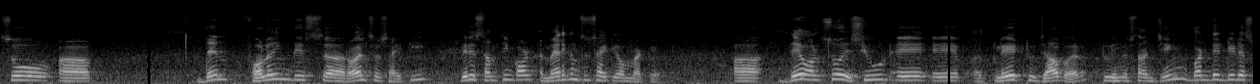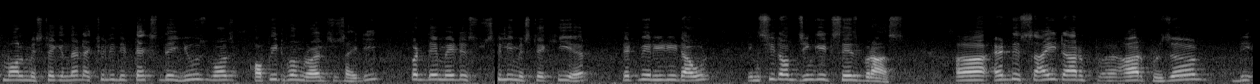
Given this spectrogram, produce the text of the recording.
So, uh, then following this uh, Royal Society, there is something called American Society of Metal. Uh, they also issued a, a, a plate to Jawar to Hindustan Zinc, but they did a small mistake in that. Actually, the text they used was copied from Royal Society, but they made a silly mistake here. Let me read it out. Instead of Jing, it says brass. Uh, at the site are are preserved the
